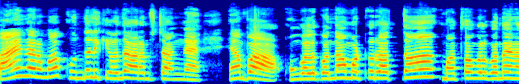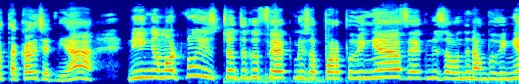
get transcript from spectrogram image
பயங்கரமாக குந்தளிக்கு வந்து ஆரம்பிச்சிட்டாங்க. ஏன்பா உங்களுக்கு வந்தால் மட்டும் ரத்தம் மற்றவங்களுக்கு வந்தால் என்ன தக்காளி சட்னியா? நீங்கள் மட்டும் இஷ்டத்துக்கு ஃபேக் நியூஸை பரப்புவீங்க ஃபேக் நியூஸை வந்து நம்புவீங்க.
